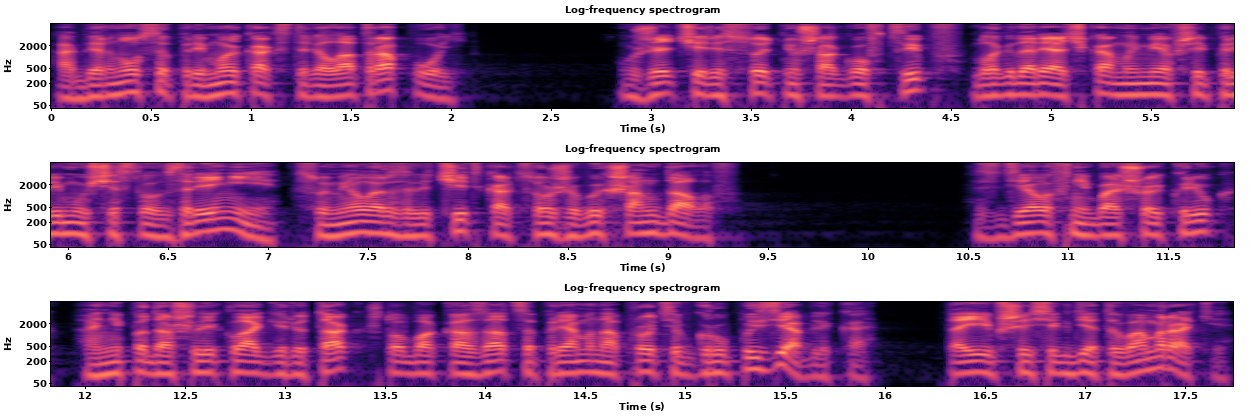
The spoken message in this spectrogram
обернулся прямой как стрела тропой. Уже через сотню шагов Цыпв, благодаря очкам, имевшей преимущество в зрении, сумел различить кольцо живых шандалов. Сделав небольшой крюк, они подошли к лагерю так, чтобы оказаться прямо напротив группы зяблика, таившейся где-то во мраке.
